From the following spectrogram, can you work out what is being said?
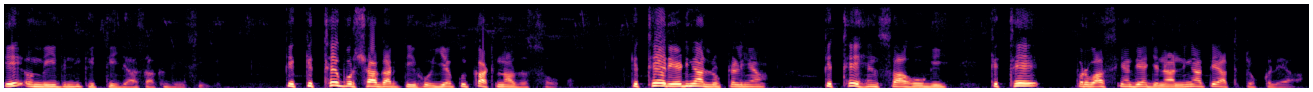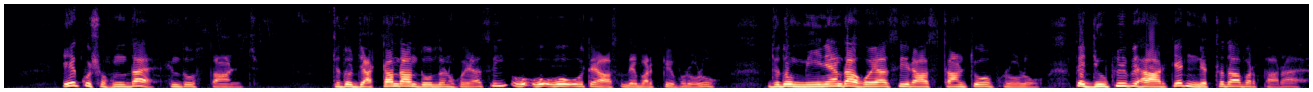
ਇਹ ਉਮੀਦ ਨਹੀਂ ਕੀਤੀ ਜਾ ਸਕਦੀ ਸੀ ਕਿ ਕਿੱਥੇ ਬੁਰਸ਼ਾਗਰਦੀ ਹੋਈ ਹੈ, ਕੋਈ ਘਟਨਾ ਦੱਸੋ। ਕਿੱਥੇ ਰੇੜੀਆਂ ਲੁੱਟ ਲੀਆਂ ਕਿੱਥੇ ਹਿੰਸਾ ਹੋ ਗਈ, ਕਿੱਥੇ ਪ੍ਰਵਾਸੀਆਂ ਦੀਆਂ ਜਨਾਨੀਆਂ ਤੇ ਹੱਥ ਚੁੱਕ ਲਿਆ। ਇਹ ਕੁਝ ਹੁੰਦਾ ਹੈ ਹਿੰਦੁਸਤਾਨ 'ਚ। ਜਦੋਂ ਜਾਟਾਂ ਦਾ ਅੰਦੋਲਨ ਹੋਇਆ ਸੀ, ਉਹ ਉਹ ਉਹ ਇਤਿਹਾਸ ਦੇ ਵਰਕੇ ਫਰੋਲੋ। ਜਦੋਂ ਮੀਨਿਆਂ ਦਾ ਹੋਇਆ ਸੀ, ਰਾਜਸਥਾਨ 'ਚ ਉਹ ਫਰੋਲੋ। ਤੇ ਯੂਪੀ ਬਿਹਾਰ 'ਚ ਨਿੱਤ ਦਾ ਵਰਤਾਰਾ ਹੈ,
